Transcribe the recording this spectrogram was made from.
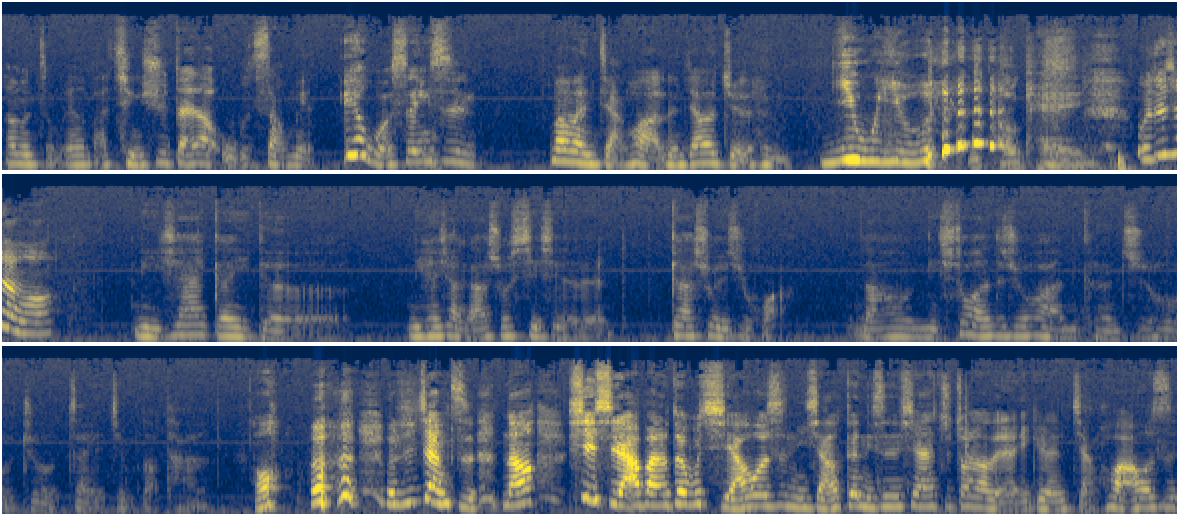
他们怎么样把情绪带到舞上面。因为我声音是慢慢讲话，人家会觉得很悠悠。OK，我就想哦，你现在跟一个你很想跟他说谢谢的人，跟他说一句话，然后你说完这句话，你可能之后就再也见不到他了。哦，我就这样子，然后谢谢啊，不然对不起啊，或者是你想要跟你身边现在最重要的人一个人讲话，或者是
